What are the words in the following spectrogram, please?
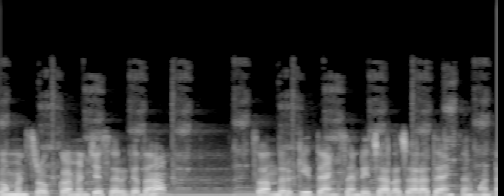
కామెంట్స్లో కామెంట్ చేశారు కదా. సో అందరికీ థ్యాంక్స్ అండి. చాలా చాలా థ్యాంక్స్ అనమాట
